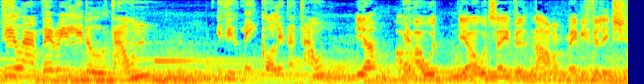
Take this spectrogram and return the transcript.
still a very little town, if you may call it a town. Yeah, I, I would. Yeah, I would say vil- no, maybe village,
